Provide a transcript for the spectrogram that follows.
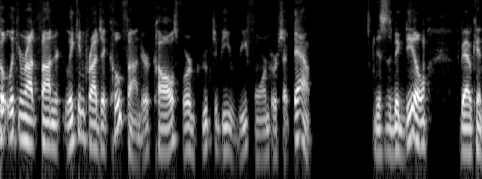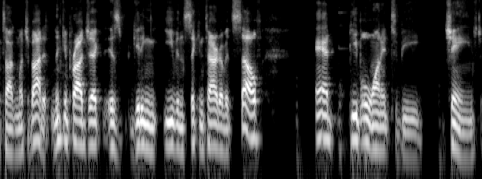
Lincoln, founder, Lincoln Project co-founder calls for a group to be reformed or shut down. This is a big deal too bad we can't talk much about it. Lincoln Project is getting even sick and tired of itself, and people want it to be changed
